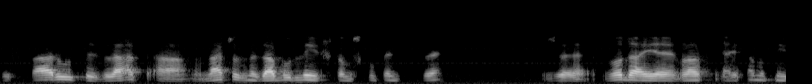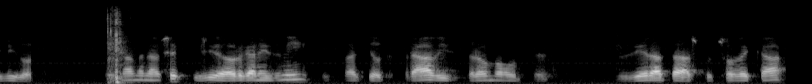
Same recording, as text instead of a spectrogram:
cez páru, cez ľad a na čo sme zabudli v tom skupenstve, že voda je vlastne aj samotný život. To znamená, všetky živé organizmy, v podstate od trávy, stromov, cez zvieratá až po človeka,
